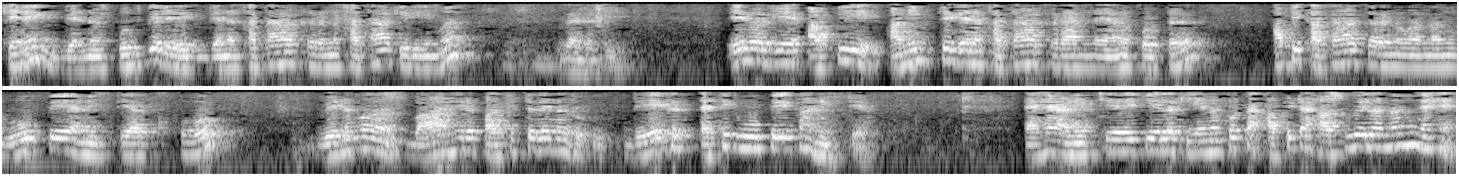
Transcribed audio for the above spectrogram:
කෙනෙක් ගැන පුද්ගලයෙක් ගැන කතා කරන කතා කිරීම වැරදි. ඒ වගේ අපි අනිත්‍ය ගැන කතා කරන්න යනකොට අපි කතා කරනවා නම් රූපේ අනිත්‍යයක් හෝ වෙනම බාහිර පතිත වෙන දෙයක ඇති රූපේක අනිත්‍යයක්. ඇහැ අනිත්‍යයි කියලා කියනකොට අපිට හසු වෙලා නම් නැහැ.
